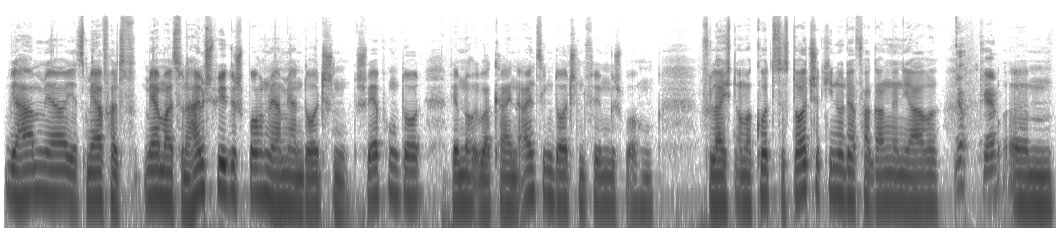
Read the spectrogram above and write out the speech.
wir haben ja jetzt mehrmals, mehrmals von Heimspiel gesprochen. Wir haben ja einen deutschen Schwerpunkt dort. Wir haben noch über keinen einzigen deutschen Film gesprochen. Vielleicht nochmal kurz das deutsche Kino der vergangenen Jahre. Ja, okay. Ähm,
